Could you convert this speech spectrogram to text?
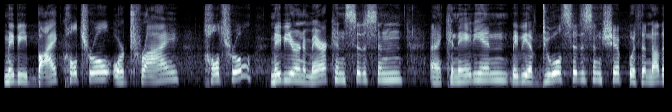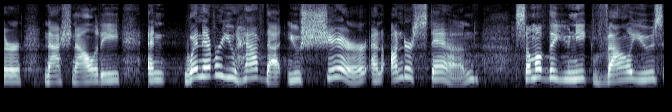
maybe bicultural or tri-cultural. Maybe you're an American citizen a Canadian, maybe have dual citizenship with another nationality. And whenever you have that, you share and understand some of the unique values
